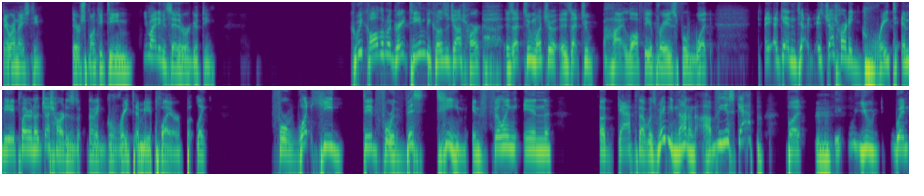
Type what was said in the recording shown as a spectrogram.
They were a nice team. They were a spunky team. You might even say they were a good team. Could we call them a great team because of Josh Hart? Is that too much? Is that too high, lofty a praise for what? Again, is Josh Hart a great NBA player? No, Josh Hart is not a great NBA player, but like for what he did for this team in filling in a gap that was maybe not an obvious gap, but mm-hmm. you when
